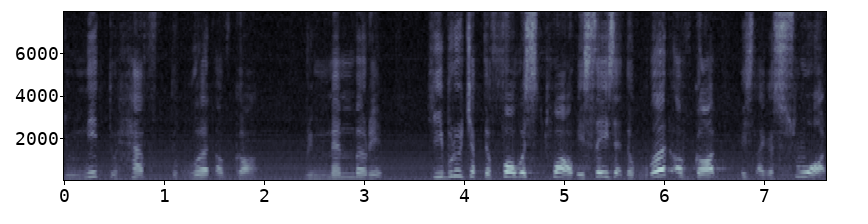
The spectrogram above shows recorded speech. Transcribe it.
You need to have the Word of God. Remember it. Hebrew chapter 4, verse 12, it says that the Word of God is like a sword.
